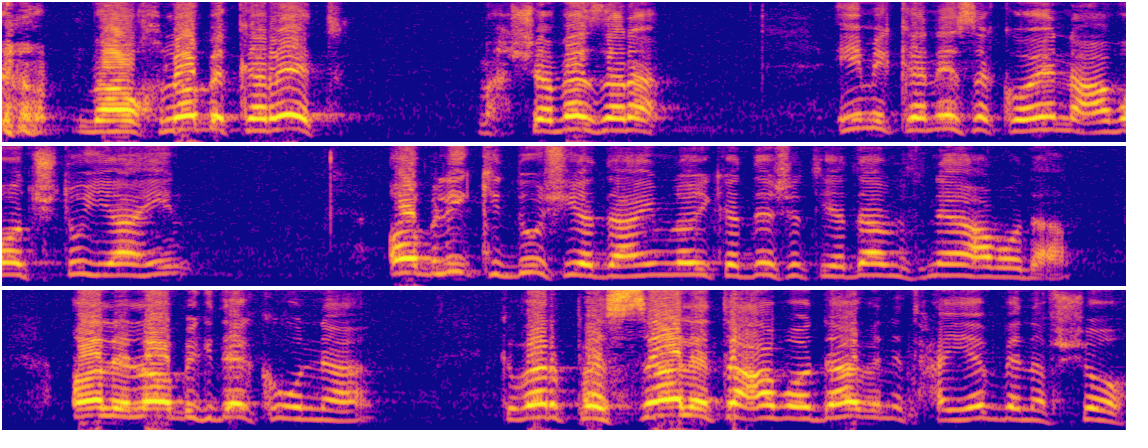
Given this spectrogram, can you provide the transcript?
ואוכלו בכרת, מחשבה זרה. אם ייכנס הכהן לעבוד שתו יין, או בלי קידוש ידיים, לא יקדש את ידיו לפני העבודה, או ללא בגדי כהונה, כבר פסל את העבודה ונתחייב בנפשו.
